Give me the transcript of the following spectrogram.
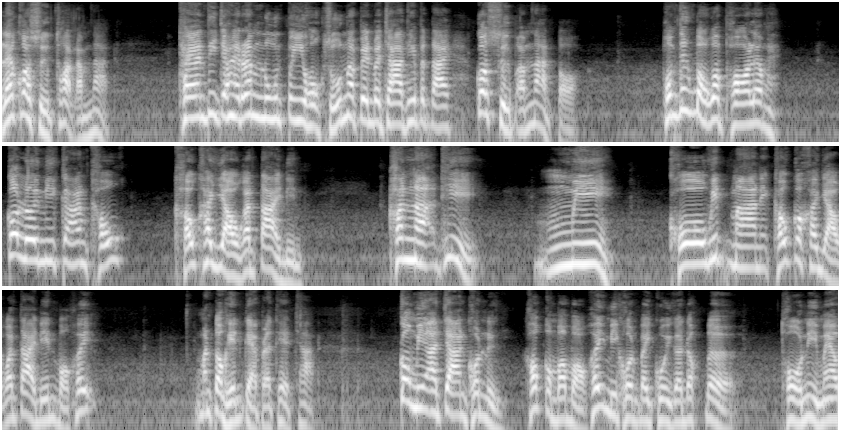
แล้วก็สืบทอดอำนาจ แทนที่จะให้รัฐมนูญปี 60 มาเป็นประชาธิปไตย ก็สืบอำนาจต่อ ผมถึงบอกว่าพอแล้วไง ก็เลยมีการเขาเขาเขย่ากันใต้ดิน ขณะที่มีโควิดมาเนี่ยเขาก็เขย่ากันใต้ดินบอกเฮ้ยมันต้องเห็นแก่ประเทศชาติ ก็มีอาจารย์คนหนึ่ง เขาก็มาบอกเฮ้ยมีคนไปคุยกับด็อกเตอร์โทนี่แมว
